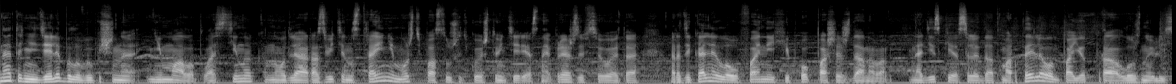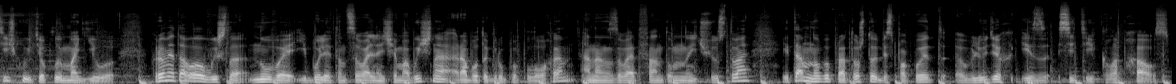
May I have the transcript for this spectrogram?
На этой неделе было выпущено немало пластинок, но для развития настроения можете послушать кое-что интересное. Прежде всего, это радикальный лоу-файный хип-хоп Паши Жданова. На диске «Солидат Мартеля» он поет про ложную лисичку и теплую могилу. Кроме того, вышла новая и более танцевальная, чем обычно, работа группы «Плохо». Она называется «Фантомные чувства», и там много про то, что беспокоит в людях из сети Clubhouse.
